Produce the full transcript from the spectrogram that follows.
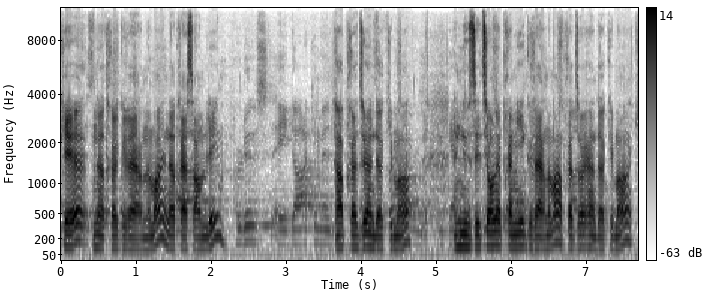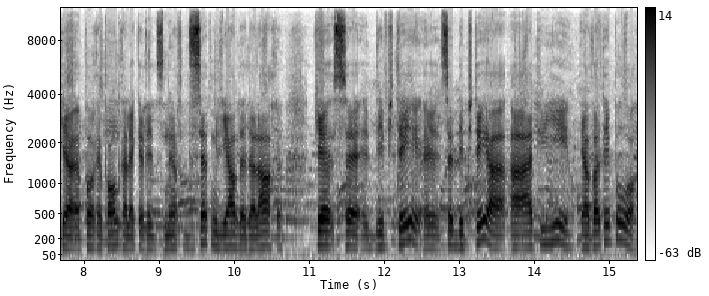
que notre gouvernement et notre Assemblée ont produit un document. Nous étions le premier gouvernement à produire un document qui a, pour répondre à la COVID-19, 17 milliards de dollars que ce député, euh, cette députée a, appuyé et a voté pour.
